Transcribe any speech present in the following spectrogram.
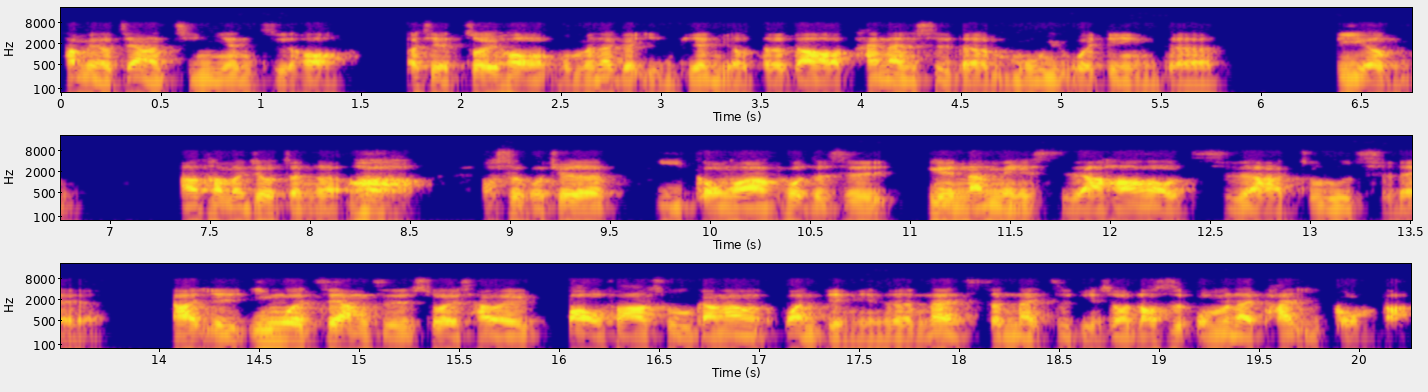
他们有这样的经验之后，而且最后我们那个影片有得到台南市的母语微电影的第二名，然后他们就整个啊，老师我觉得义工啊，或者是越南美食啊，好好吃啊，诸如此类的。然后也因为这样子，所以才会爆发出刚刚万点零的那神来之笔，说老师，我们来拍义工吧。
